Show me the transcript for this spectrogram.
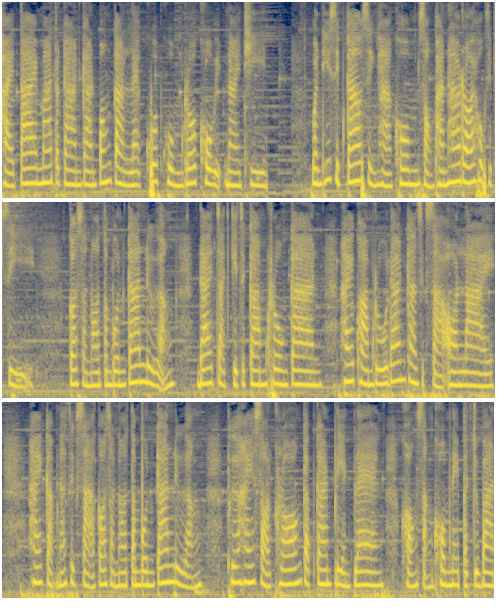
ภายใต้มาตรการการป้องกันและควบคุมโรคโควิด -19 วันที่ 19 สิงหาคม 2564กศนตำบลก้านเหลือง ได้จัดกิจกรรมโครงการ ให้ความรู้ด้านการศึกษาออนไลน์ ให้กับนักศึกษากศนตำบลก้านเหลือง เพื่อให้สอดคล้องกับการเปลี่ยนแปลงของสังคมในปัจจุบัน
